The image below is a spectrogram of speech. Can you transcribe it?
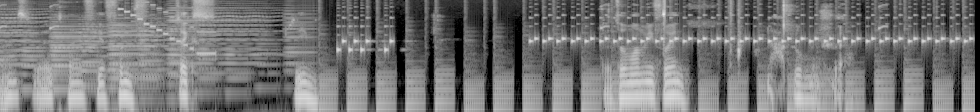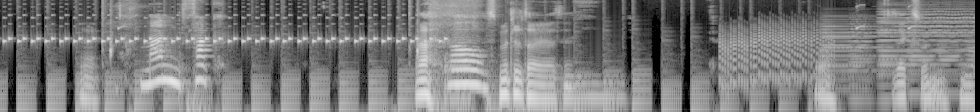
Eins, zwei, drei, vier, fünf, sechs, sieben. So machen wir vorhin. Ach, Blumen ist schwer. Nee. Mann, fuck. Ah, Wow. das Mittelteil. Also. So, sechs und. Hm.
